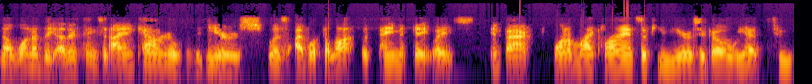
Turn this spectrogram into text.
Now, one of the other things that I encountered over the years was I've worked a lot with payment gateways. In fact, one of my clients a few years ago, we had to,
